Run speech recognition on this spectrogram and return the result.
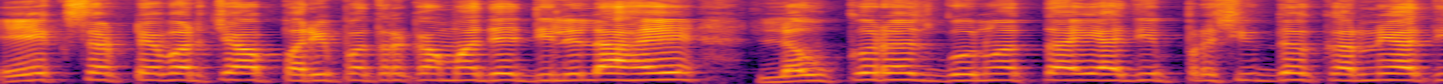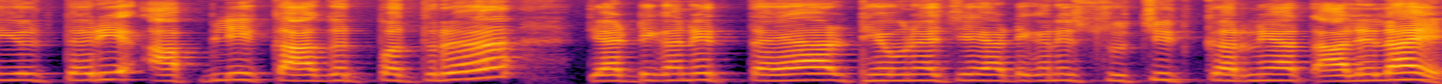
एक सप्टेंबरच्या परिपत्रकामध्ये दिलेलं आहे. लवकरच गुणवत्ता यादी प्रसिद्ध करण्यात येईल तरी आपली कागदपत्र त्या ठिकाणी तयार ठेवण्याचे या ठिकाणी सूचित करण्यात आलेलं आहे.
